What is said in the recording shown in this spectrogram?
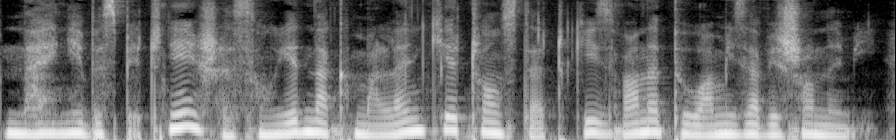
Najniebezpieczniejsze są jednak maleńkie cząsteczki zwane pyłami zawieszonymi.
